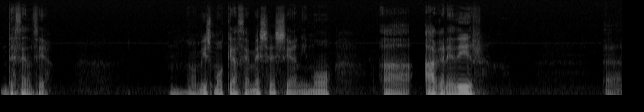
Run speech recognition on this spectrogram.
decencia. Lo mismo que hace meses se animó a agredir eh,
